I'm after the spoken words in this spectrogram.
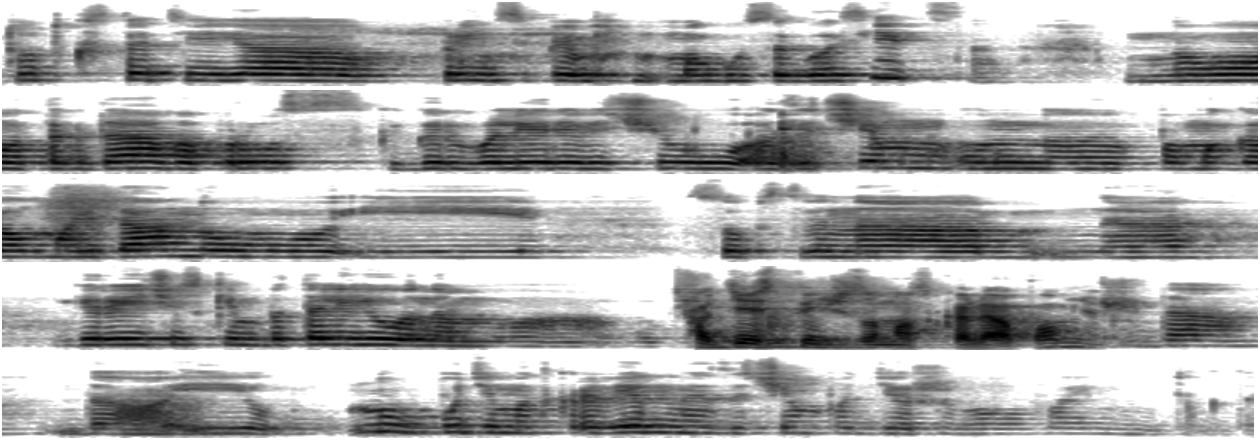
Тут, кстати, я, в принципе, могу согласиться, но тогда вопрос к Игорю Валерьевичу, а зачем он э, помогал Майдану и, собственно, э, героическим батальонам? А общем-то? 10 тысяч за москаля, помнишь? Да, да, и, ну, будем откровенны, зачем поддерживал войну тогда,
